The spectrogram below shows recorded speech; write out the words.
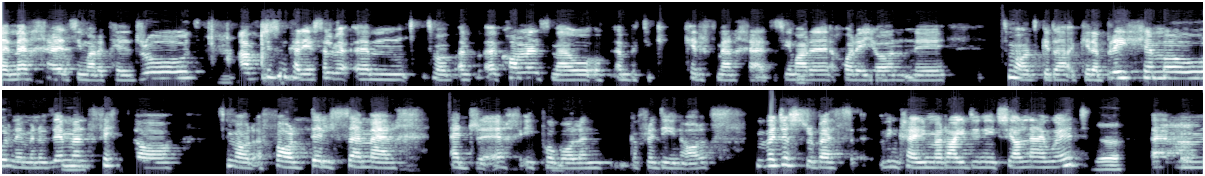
um, merched sy'n wario ped drod, mm. a fi jyst yn cael ei sylwi, um, y, y comments mew yn beth i cyrff merched sy'n mm. wario chwaraeon, neu mod, gyda, gyda breichiau mowr, neu maen nhw ddim mm. yn ffito, o mod, y ffordd dilse merch edrych i pobl yn gyffredinol. Mae fe jyst rhywbeth fi'n credu mae rhaid i ni trial newid. Yeah. Um,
